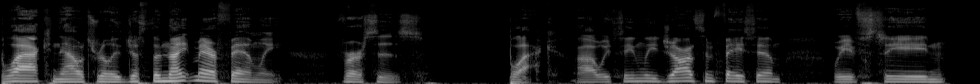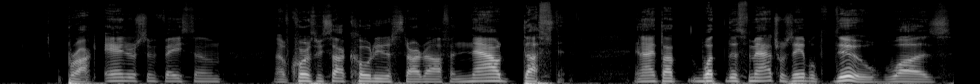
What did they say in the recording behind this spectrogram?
Black. Now it's really just the Nightmare family versus Black. Uh, we've seen Lee Johnson face him. We've seen Brock Anderson face him. And of course, we saw Cody to start off, and now Dustin. And I thought what this match was able to do was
